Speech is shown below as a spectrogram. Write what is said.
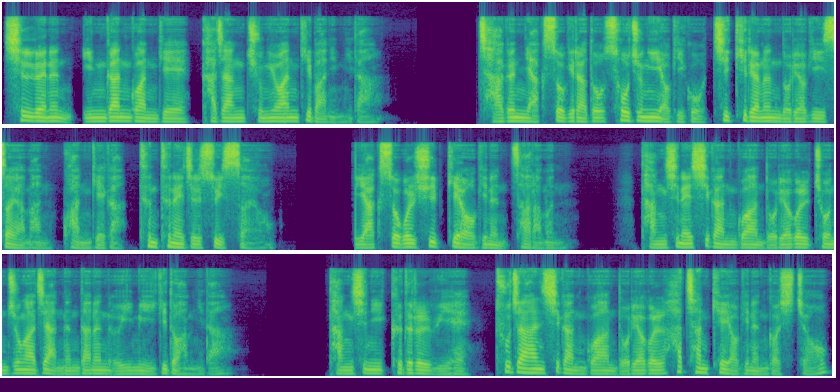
신뢰는 인간관계의 가장 중요한 기반입니다. 작은 약속이라도 소중히 여기고 지키려는 노력이 있어야만 관계가 튼튼해질 수 있어요. 약속을 쉽게 어기는 사람은 당신의 시간과 노력을 존중하지 않는다는 의미이기도 합니다. 당신이 그들을 위해 투자한 시간과 노력을 하찮게 여기는 것이죠.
